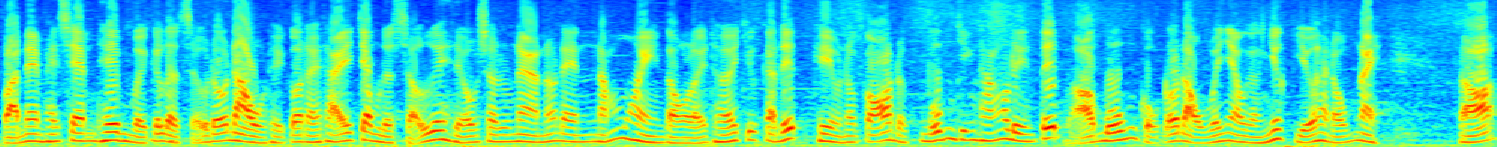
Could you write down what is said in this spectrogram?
và anh em hãy xem thêm về cái lịch sử đối đầu thì có thể thấy trong lịch sử ấy, thì Osasuna nó đang nắm hoàn toàn lợi thế trước Cadiz khi mà nó có được 4 chiến thắng liên tiếp ở bốn cuộc đối đầu với nhau gần nhất giữa hai đội bóng này. Đó.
